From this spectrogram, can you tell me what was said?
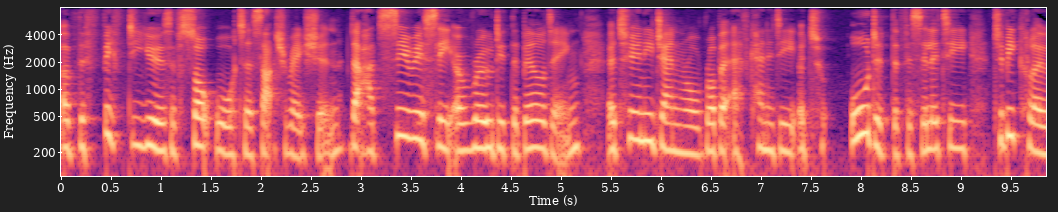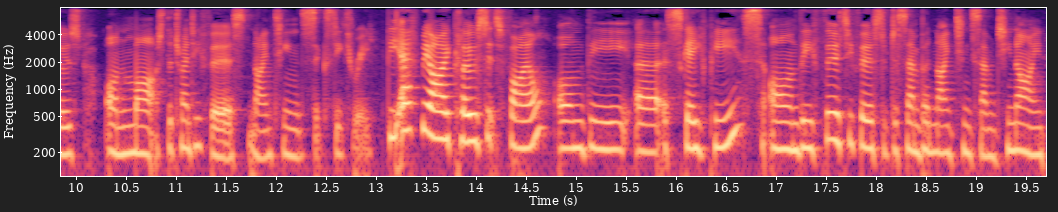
of the 50 years of saltwater saturation that had seriously eroded the building. Attorney General Robert F. Kennedy ordered the facility to be closed on March the 21st, 1963. The FBI closed its file on the uh, escapees on the 31st of December 1979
